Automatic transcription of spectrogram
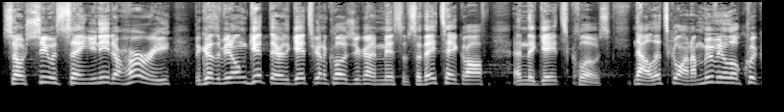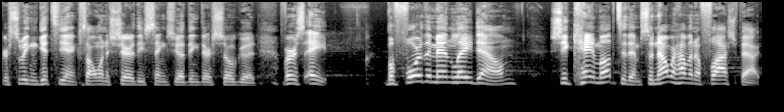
So she was saying, You need to hurry because if you don't get there, the gates are going to close, you're going to miss them. So they take off and the gates close. Now let's go on. I'm moving a little quicker so we can get to the end because I want to share these things with you. I think they're so good. Verse 8 Before the men lay down, she came up to them. So now we're having a flashback.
